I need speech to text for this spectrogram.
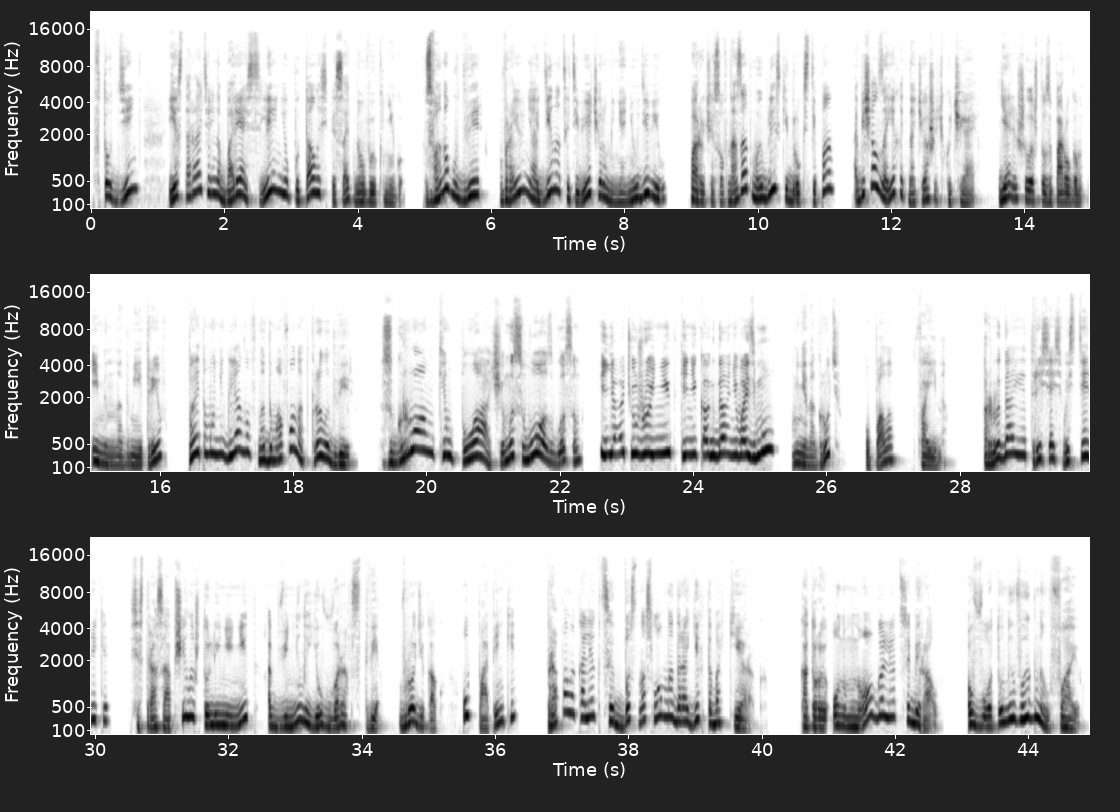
В тот день я старательно, борясь с ленью, пыталась писать новую книгу. Звонок в дверь в районе одиннадцати вечера меня не удивил. Пару часов назад мой близкий друг Степан обещал заехать на чашечку чая. Я решила, что за порогом именно Дмитриев, поэтому, не глянув на домофон, открыла дверь. С громким плачем и с возгласом «Я чужой нитки никогда не возьму!» Мне на грудь упала Фаина. Рыдая, трясясь в истерике, Сестра сообщила, что Ленинит обвинил ее в воровстве. Вроде как у папеньки пропала коллекция баснословно дорогих табакерок, которые он много лет собирал. Вот он и выгнал Фаю.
